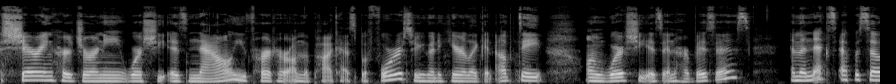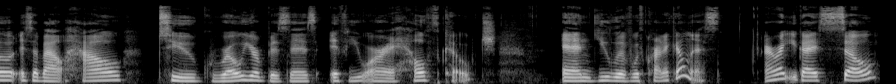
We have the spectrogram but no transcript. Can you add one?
sharing her journey where she is now. You've heard her on the podcast before, so you're going to hear like an update on where she is in her business. And the next episode is about how to grow your business if you are a health coach and you live with chronic illness. All right, you guys. So,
